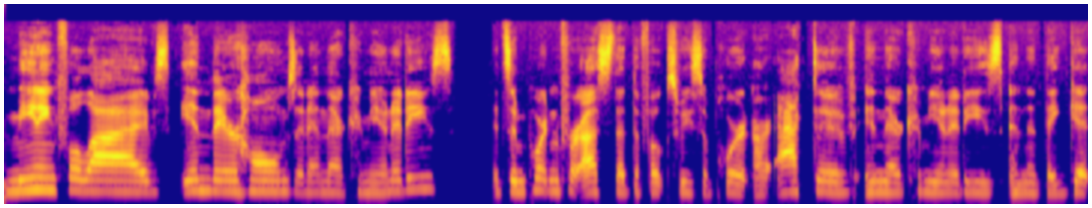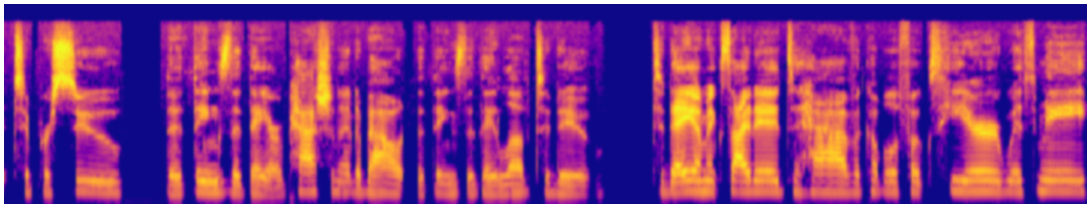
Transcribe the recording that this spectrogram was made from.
meaningful lives in their homes and in their communities. It's important for us that the folks we support are active in their communities and that they get to pursue the things that they are passionate about, the things that they love to do. Today, I'm excited to have a couple of folks here with me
